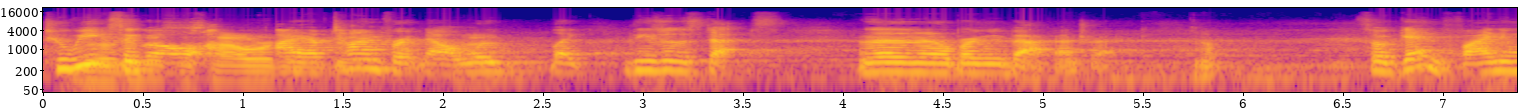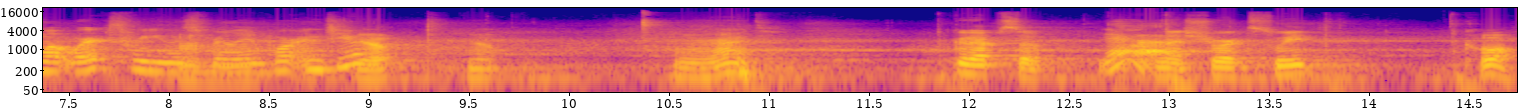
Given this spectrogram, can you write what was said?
two weeks This- ago, this is how I have time for it now. Right. What like these are the steps, and then it'll bring me back on track. Yep. So again, finding what works for you is really Mm-hmm. important too. Yep. Yep. All right. Good episode. Yeah. Nice, short, sweet. Cool.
